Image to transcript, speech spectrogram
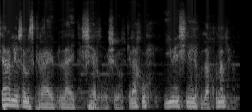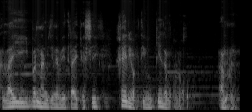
chanalew subscribe like share osho kilaho yiweeshinyanga kuzakhunal alai barnaamijinabinitraaykesi khayri waqtiyu kezam quluhu aman.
